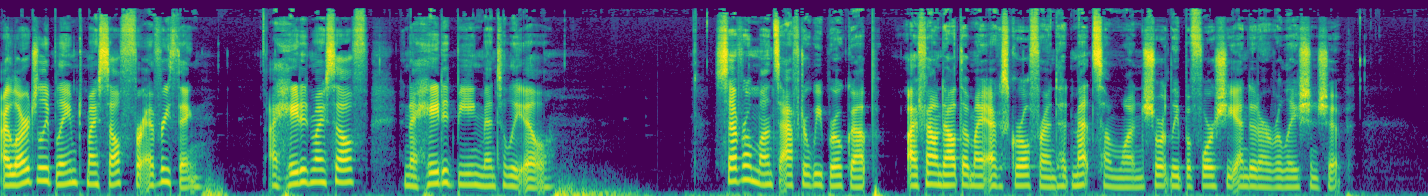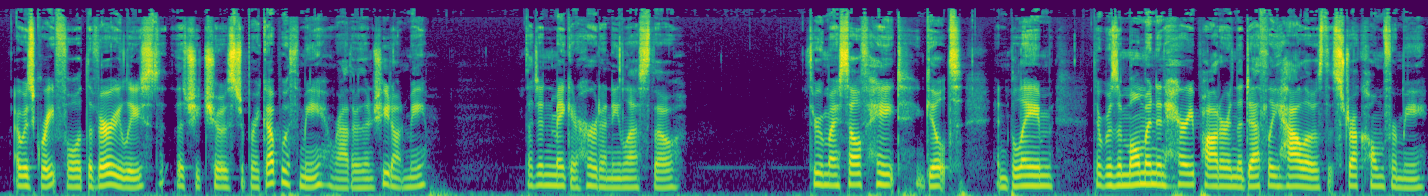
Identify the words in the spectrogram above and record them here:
I largely blamed myself for everything. I hated myself, and I hated being mentally ill. Several months after we broke up, I found out that my ex girlfriend had met someone shortly before she ended our relationship. I was grateful at the very least that she chose to break up with me rather than cheat on me. That didn't make it hurt any less, though. Through my self hate, guilt, and blame, there was a moment in Harry Potter and the Deathly Hallows that struck home for me.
